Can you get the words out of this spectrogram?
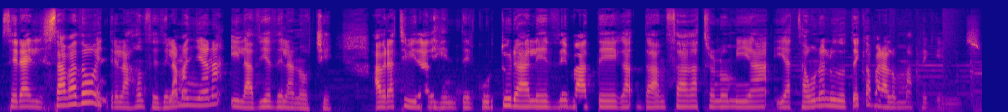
Será el sábado entre las 11 de la mañana y las 10 de la noche. Habrá actividades interculturales, debate, danza, gastronomía y hasta una ludoteca para los más pequeños.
